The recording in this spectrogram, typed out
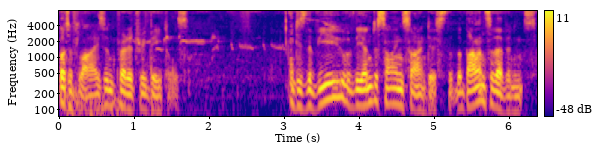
butterflies, and predatory beetles. It is the view of the undersigned scientists that the balance of evidence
